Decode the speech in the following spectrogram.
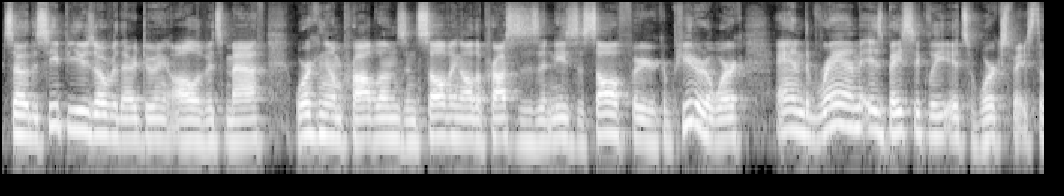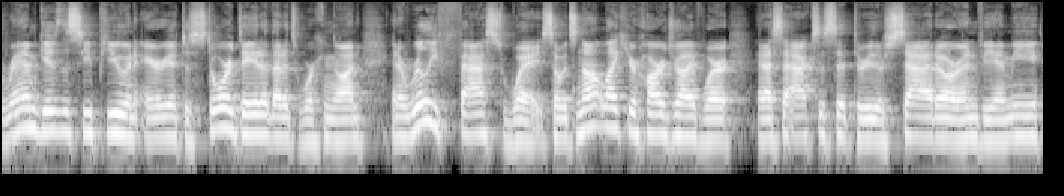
So the CPU is over there doing all of its math, working on problems and solving all the processes it needs to solve for your computer to work. And the RAM is basically its workspace. The RAM gives the CPU an area to store data that it's working on in a really fast way. So it's not like your hard drive where it has to access it through either SATA or NVMe.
